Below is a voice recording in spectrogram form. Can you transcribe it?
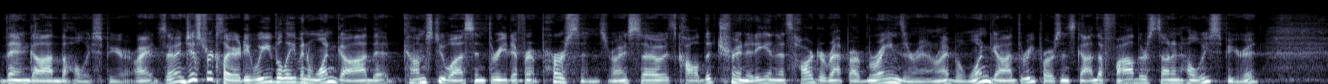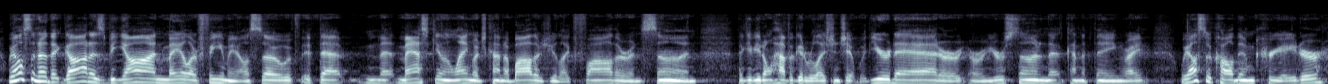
than God the Holy Spirit, right? So, and just for clarity, we believe in one God that comes to us in three different persons, right? So it's called the Trinity, and it's hard to wrap our brains around, right? But one God, three persons God the Father, Son, and Holy Spirit. We also know that God is beyond male or female. So if, if that, that masculine language kind of bothers you, like father and son, like if you don't have a good relationship with your dad or, or your son, that kind of thing, right? We also call them creator,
